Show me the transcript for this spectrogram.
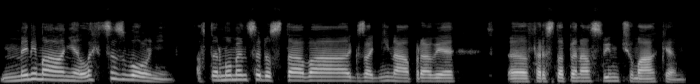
minimálně lehce zvolní a v ten moment se dostává k zadní nápravě Verstappena svým čumákem.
